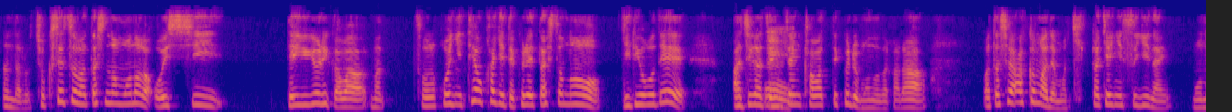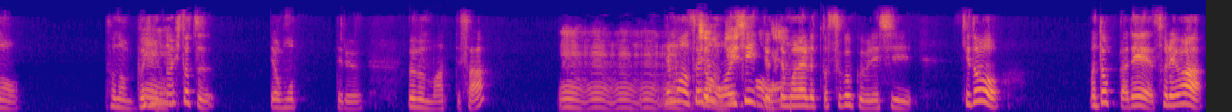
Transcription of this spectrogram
なんだろう、直接私のものが美味しいっていうよりかは、まあ、そこに手をかけてくれた人の技量で味が全然変わってくるものだから、私はあくまでもきっかけに過ぎないものを、その部品の一つって思ってる。部分もあってさ、うんうんうんうんうん。でもそれでも美味しいって言ってももらえるとすごく嬉しいけど、まあ、どっかでそれは、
